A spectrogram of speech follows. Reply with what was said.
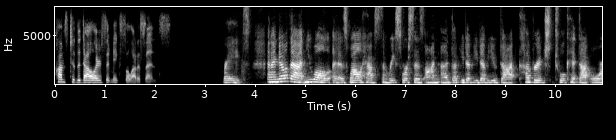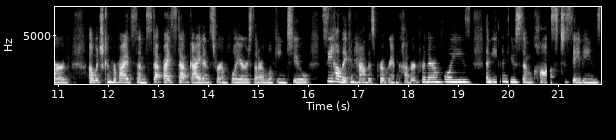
comes to the dollars, it makes a lot of sense. Right. And I know that you all as well have some resources on uh, www.coveragetoolkit.org, uh, which can provide some step by step guidance for employers that are looking to see how they can have this program covered for their employees and even do some cost savings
